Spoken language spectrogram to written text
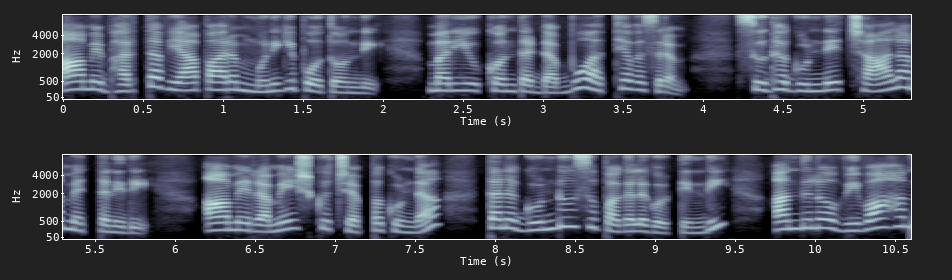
ఆమె భర్త వ్యాపారం మునిగిపోతోంది మరియు కొంత డబ్బు అత్యవసరం. సుధ గుండె చాలా మెత్తనిది. ఆమె రమేష్కు చెప్పకుండా తన గుండూసు పగలగొట్టింది. అందులో వివాహం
